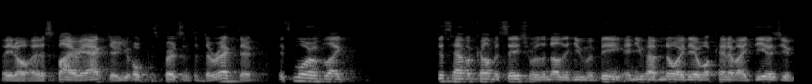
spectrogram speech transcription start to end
you know, an aspiring actor, you hope this person's a director. It's more of like just have a conversation with another human being, and you have no idea what kind of ideas you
